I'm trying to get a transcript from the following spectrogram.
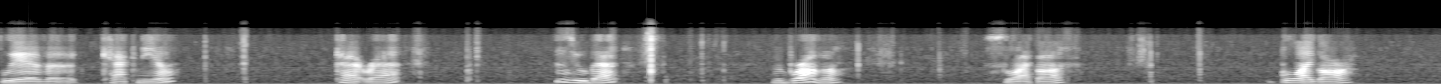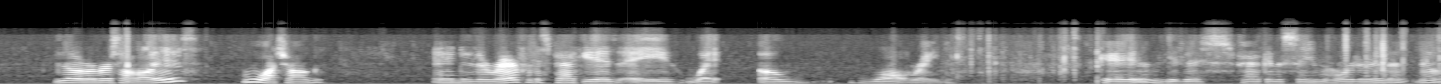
we have a Cacnea, Patrat, Zubat, Vibrava, Slakoth, Gligar, the reverse hollow is Watchog. And the rare for this pack is a wait a Walrein. Okay, let me get this pack in the same order that now.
